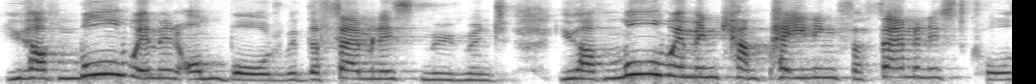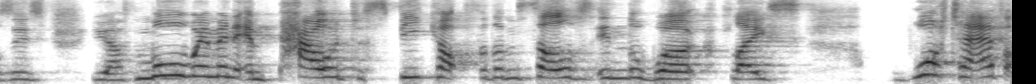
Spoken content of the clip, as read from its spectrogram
you have more women on board with the feminist movement, you have more women campaigning for feminist causes, you have more women empowered to speak up for themselves in the workplace, whatever.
